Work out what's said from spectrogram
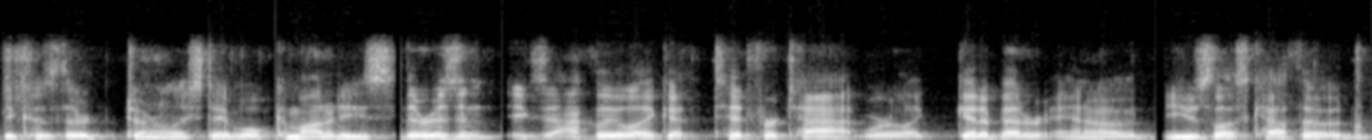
because they're generally stable commodities. There isn't exactly like a tit for tat where like get a better anode, use less cathode.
